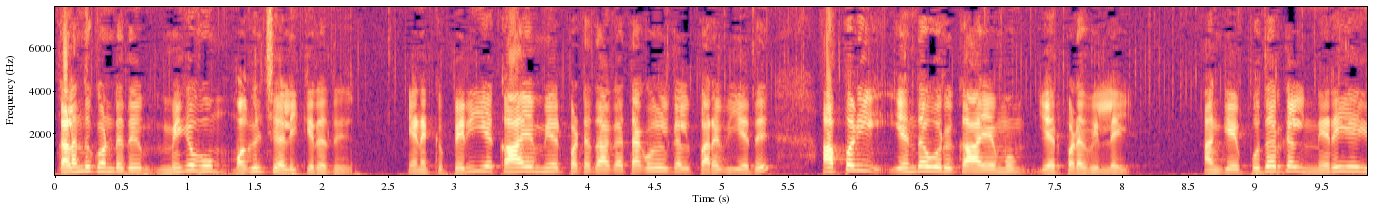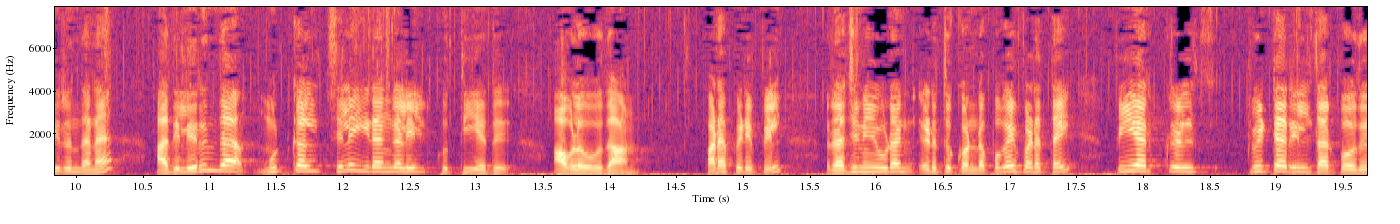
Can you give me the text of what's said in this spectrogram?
கலந்து கொண்டது மிகவும் மகிழ்ச்சி அளிக்கிறது. எனக்கு பெரிய காயம் ஏற்பட்டதாக தகவல்கள் பரவியது. அப்படி எந்த ஒரு காயமும் ஏற்படவில்லை. அங்கே புதர்கள் நிறைய இருந்தன. அதிலிருந்த முட்கள் சில இடங்களில் குத்தியது. அவ்வளவுதான். படப்பிடிப்பில் ரஜினியுடன் எடுத்துக்கொண்ட புகைப்படத்தை பியர் கிரில்ஸ் ட்விட்டரில் தற்போது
